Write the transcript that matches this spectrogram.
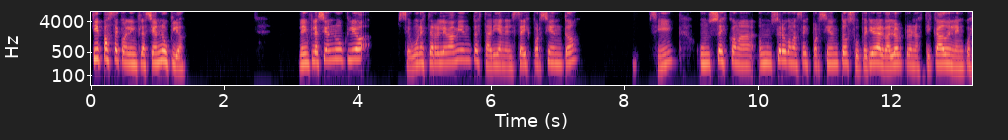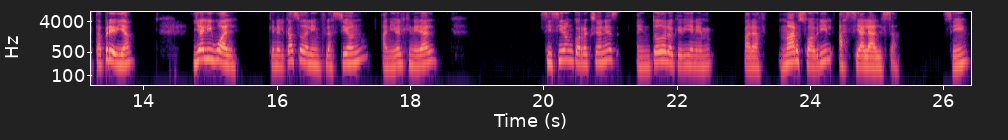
¿Qué pasa con la inflación núcleo? La inflación núcleo, según este relevamiento, estaría en el 6%, ¿sí? un, 0,6% superior al valor pronosticado en la encuesta previa. Y al igual que en el caso de la inflación a nivel general, se hicieron correcciones en todo lo que viene para marzo, abril, hacia el alza. ¿sí?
